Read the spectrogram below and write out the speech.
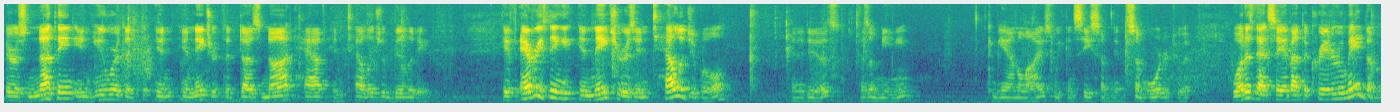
There is nothing in humor that in, in nature that does not have intelligibility. If everything in nature is intelligible, and it is, has a meaning, can be analyzed, we can see some, some order to it. What does that say about the creator who made them?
